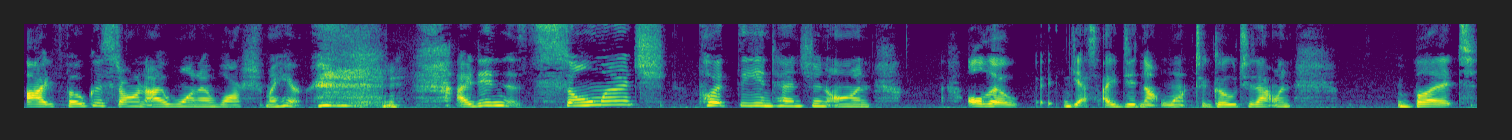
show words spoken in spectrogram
i focused on i want to wash my hair. I didn't so much put the intention on although yes i did not want to go to that one but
